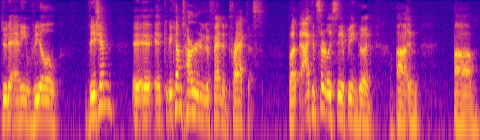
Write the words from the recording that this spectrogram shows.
due to any real vision, it, it, becomes harder to defend in practice. But I can certainly see it being good uh, in. Um,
